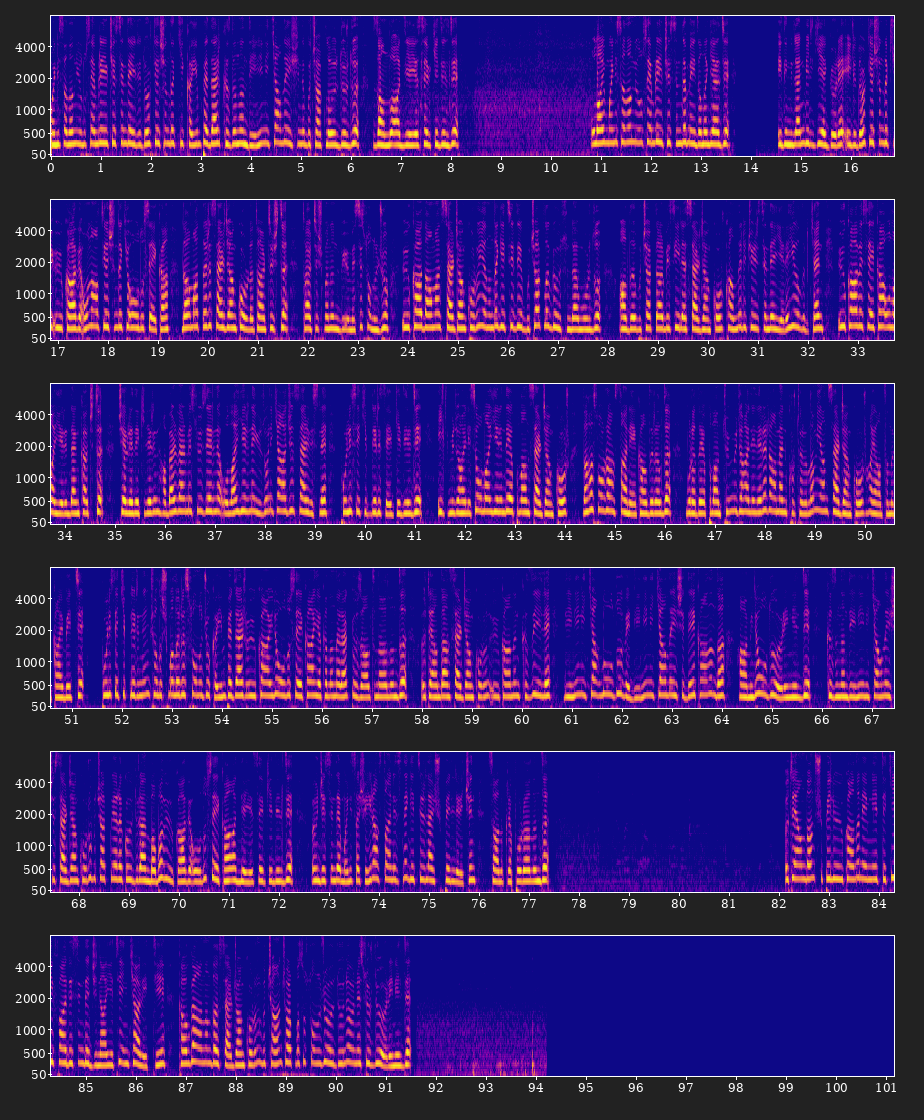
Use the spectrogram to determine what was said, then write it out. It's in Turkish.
Manisa'nın Yunus Emre ilçesinde 54 yaşındaki kayınpeder kızının dini nikahlı eşini bıçakla öldürdü. Zanlı adliyeye sevk edildi. Olay Manisa'nın Yunus Emre ilçesinde meydana geldi. Edinilen bilgiye göre 54 yaşındaki ÜK ve 16 yaşındaki oğlu SK damatları Sercan Kor'la tartıştı. Tartışmanın büyümesi sonucu ÜK damat Sercan Kor'u yanında getirdiği bıçakla göğsünden vurdu. Aldığı bıçak darbesiyle Sercan Kor kanlar içerisinde yere yığılırken ÜK ve SK olay yerinden kaçtı. Çevredekilerin haber vermesi üzerine olay yerine 112 acil servisle polis ekipleri sevk edildi. İlk müdahalesi olay yerinde yapılan Sercan Kor daha sonra hastaneye kaldırıldı. Burada yapılan tüm müdahalelere rağmen kurtarılamayan Sercan Kor hayatını kaybetti. Polis ekiplerinin çalışmaları sonucu kayınpeder ÜK ile oğlu SK yakalanarak gözaltına alındı. Öte yandan Sercan Kor'un ÜK'nın kızı ile dini nikahlı olduğu ve dini nikahlı eşi DK'nın da hamile olduğu öğrenildi. Kızının dini nikahlı eşi Sercan Kor'u bıçaklayarak öldüren baba ÜK ve oğlu SK adliyeye sevk edildi. Öncesinde Manisa Şehir Hastanesi'ne getirilen şüpheliler için sağlık raporu alındı. Öte yandan şüpheli ÜK'nın emniyetteki ifadesinde cinayeti inkar ettiği, kavga anında Sercan Kor'un bıçağın çarpması sonucu öldüğünü öne sürdüğü öğrenildi.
